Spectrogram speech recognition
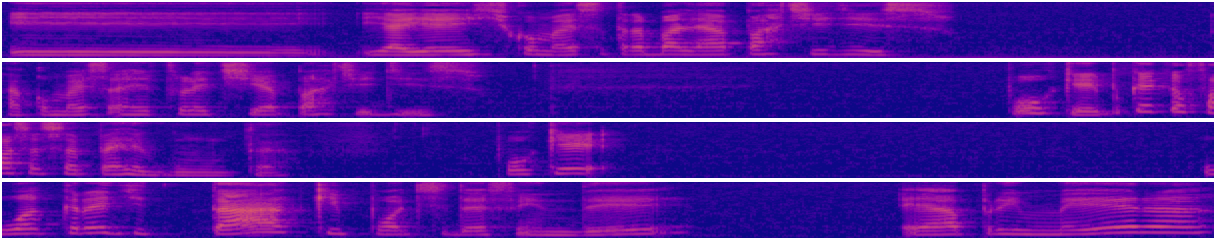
E, e aí a gente começa a trabalhar a partir disso. A começa a refletir a partir disso. Por quê? Por que, que eu faço essa pergunta? Porque o acreditar que pode se defender é a primeira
